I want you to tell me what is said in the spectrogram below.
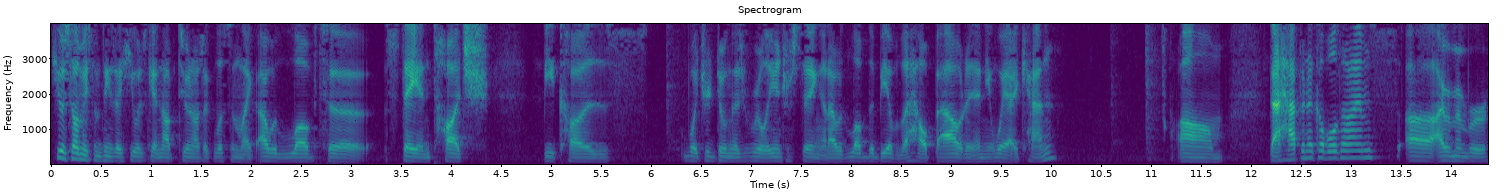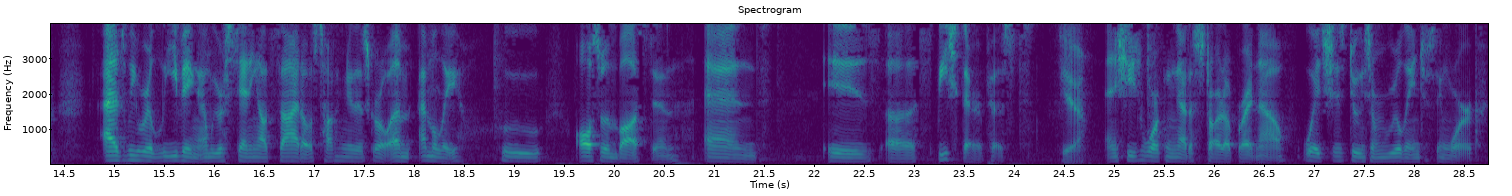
he was telling me some things that he was getting up to, and I was like, listen, like, I would love to stay in touch because what you're doing is really interesting, and I would love to be able to help out in any way I can. Um, that happened a couple of times. Uh, I remember as we were leaving and we were standing outside, I was talking to this girl, em- Emily, who also in Boston, and is a speech therapist Yeah. and she's working at a startup right now, which is doing some really interesting work.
